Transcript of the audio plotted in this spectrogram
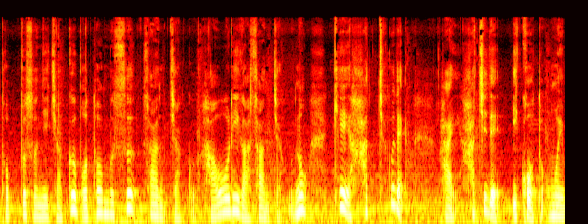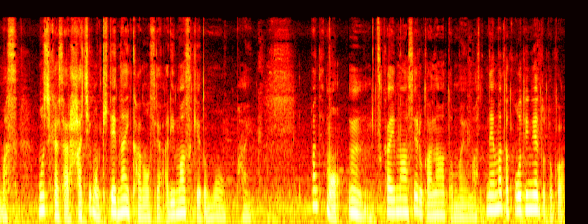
トップス2着ボトムス3着羽織が3着の計8着ではい8でいこうと思います。もしかしたら8も着てない可能性ありますけどもはい。まあでもうん使い回せるかなと思います。ねまたコーディネートとか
